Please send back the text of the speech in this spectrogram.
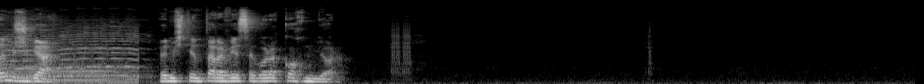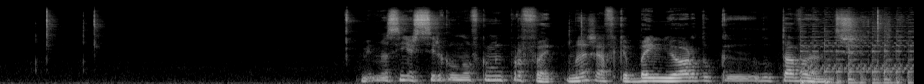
Vamos jogar. Vamos tentar a ver se agora corre melhor. Mesmo assim este círculo não fica muito perfeito, mas já fica bem melhor do que, do que estava antes.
